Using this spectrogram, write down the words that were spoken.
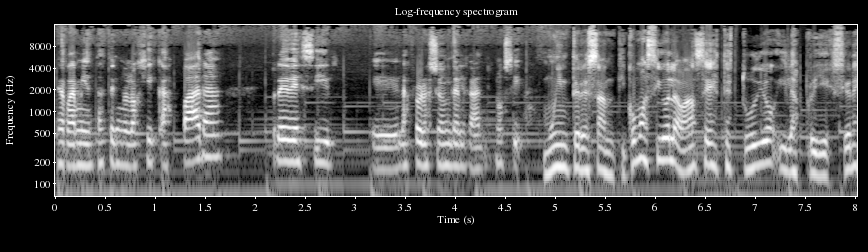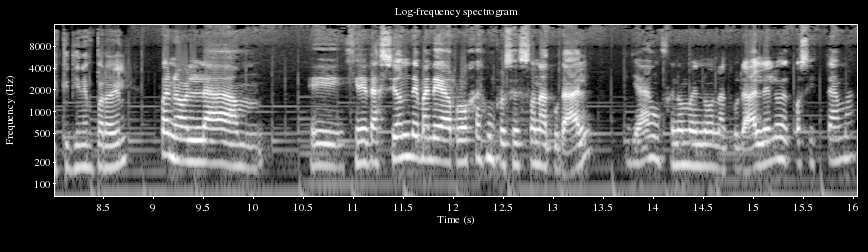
herramientas tecnológicas para predecir eh, la floración de algas nocivas. Muy interesante. ¿Y cómo ha sido el avance de este estudio y las proyecciones que tienen para él? Bueno, la eh, generación de marea roja es un proceso natural, ya un fenómeno natural de los ecosistemas.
